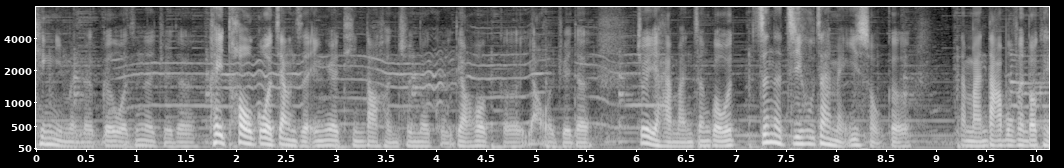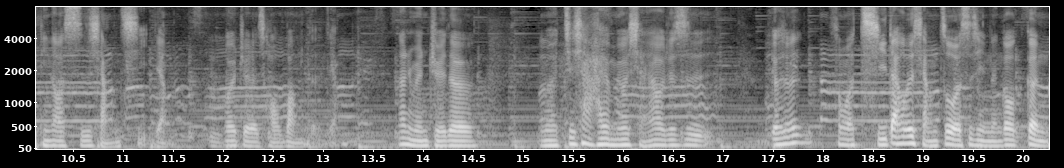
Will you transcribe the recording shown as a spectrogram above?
听你们的歌，我真的觉得可以透过这样子的音乐听到恒春的古调或歌谣，我觉得就也还蛮珍贵。我真的几乎在每一首歌，那蛮大部分都可以听到思想起这样，我会觉得超棒的这样。那你们觉得，你们接下来还有没有想要就是有什么什么期待或者想做的事情，能够更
